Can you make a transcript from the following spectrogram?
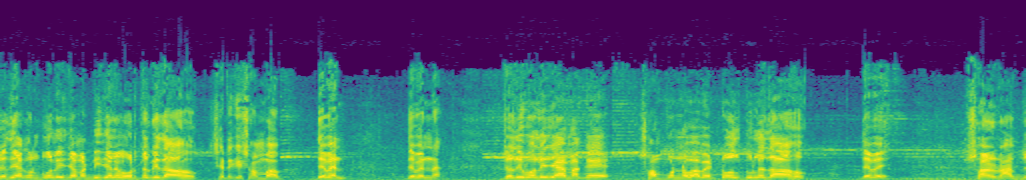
যদি এখন বলি যে আমার ডিজেলে ভর্তুকি দেওয়া হোক, সেটা কি সম্ভব? দেবেন? দেবেন না। যদি বলি যে আমাকে সম্পূর্ণভাবে টোল তুলে দেওয়া হোক। দেবে? রাজ্য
